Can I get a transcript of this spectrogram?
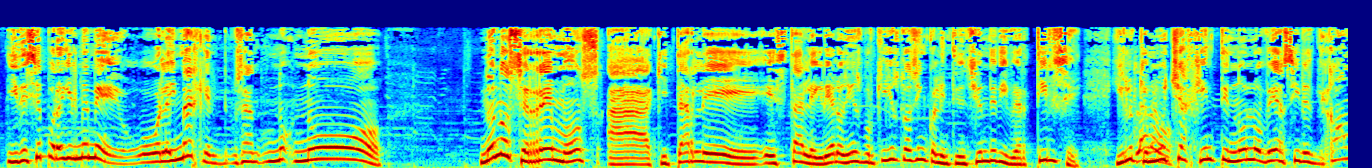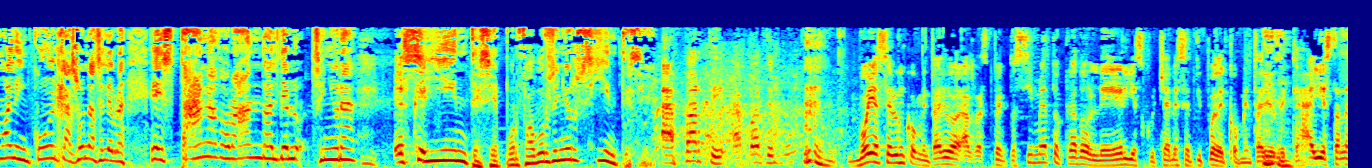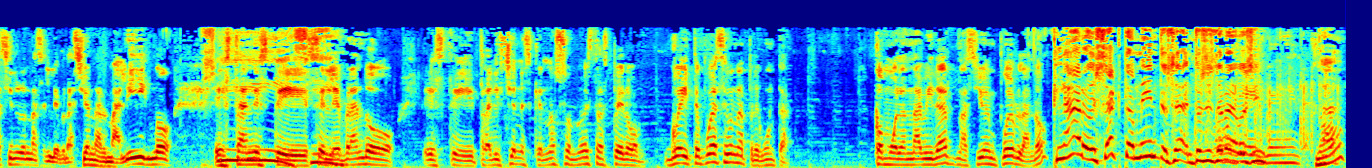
Y decía por ahí el meme o la imagen, o sea, no, no, no nos cerremos a quitarle esta alegría a los niños porque ellos lo hacen con la intención de divertirse. Y es lo que mucha gente no lo ve así. Les, ¿Cómo le inculcas una celebración? Están adorando al diablo. Señora, Es que- siéntese, por favor, señor, siéntese. Aparte, aparte, voy a hacer un comentario al respecto. Sí me ha tocado leer y escuchar ese tipo de comentarios de que, ay, están haciendo una celebración al maligno, Sí, están, este, sí. celebrando, este, tradiciones que no son nuestras, pero, güey, te puedo hacer una pregunta. Como la Navidad nació en Puebla, ¿no? Claro, exactamente. O sea, entonces ahora va a Oye, decir, güey, o ¿no?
